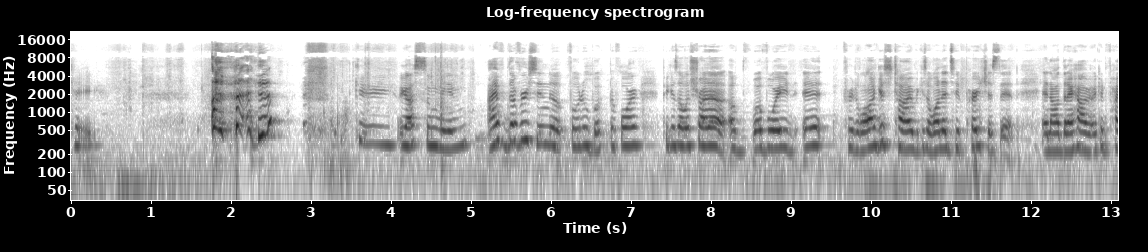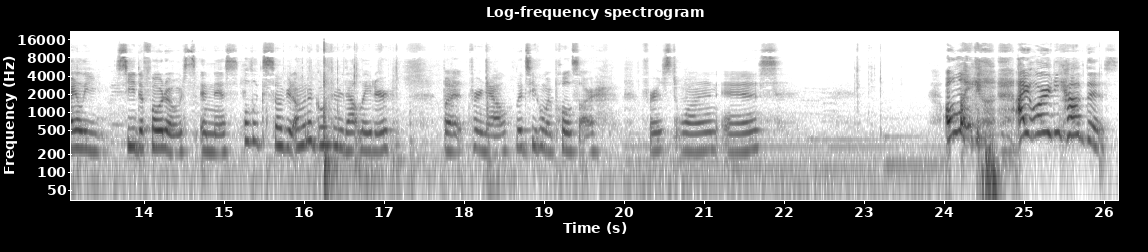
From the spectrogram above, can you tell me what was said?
Okay. okay, I got in. I've never seen a photo book before because I was trying to av- avoid it for the longest time because I wanted to purchase it. And now that I have it, I can finally see the photos in this. It looks so good. I'm gonna go through that later. But for now, let's see who my pulls are. First one is. Oh my god, I already have this.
